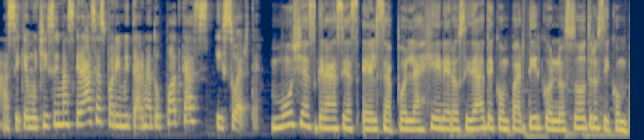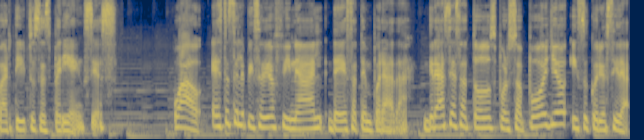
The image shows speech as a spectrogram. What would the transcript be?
Así que muchísimas gracias por invitarme a tu podcast y suerte. Muchas gracias Elsa por la generosidad de compartir con nosotros y compartir tus experiencias. Wow, este es el episodio final de esta temporada. Gracias a todos por su apoyo y su curiosidad.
